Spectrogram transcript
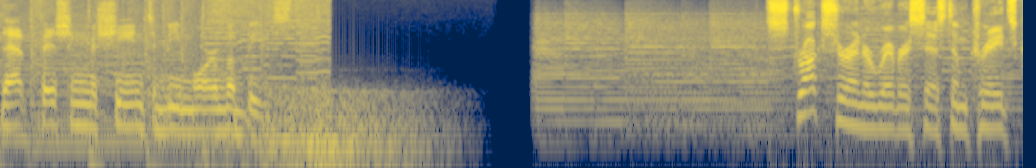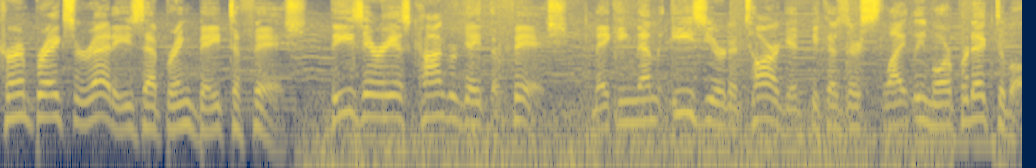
that fishing machine to be more of a beast. Structure in a river system creates current breaks or eddies that bring bait to fish. These areas congregate the fish, making them easier to target because they're slightly more predictable,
